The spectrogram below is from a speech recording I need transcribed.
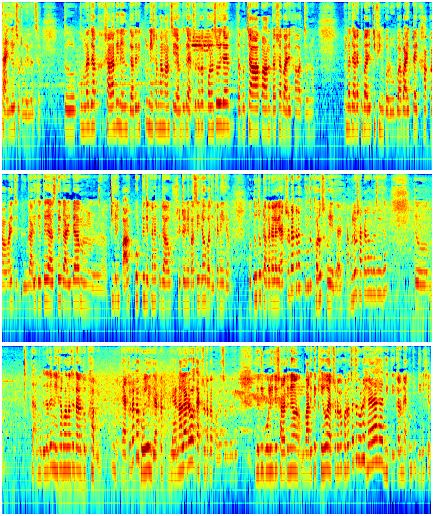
সাইজেও ছোট হয়ে গেছে। তো তোমরা যা সারাদিনে যাদের একটু নেশা ভাঙ আছে, অন্তত একশো টাকা খরচ হয়ে যায়, তারপর চা, পান তাসা বাইরে খাওয়ার জন্য। বা যারা একটু বাইরে টিফিন করো, বা বাইকটাই খাকাও আর গাড়ি যেতে আসতে গাড়িটা কি জানি পার্ক করতে যেখানে যাও, সে ট্রেনে বাসেই যাও বা যেখানেই যাও করতেও তো টাকাটা লাগে। একশো টাকা কিন্তু খরচ হয়ে যায়, না হলেও ষাট টাকা খরচ হয়ে যায়। তো তার মধ্যে যাদের নেশা ভাঙাচ্ছে তারা তো খাবে। একশো টাকা হয়েই যায়। একটা ভ্যানালারও একশো টাকা খরচ হয়ে যদি বলি যে সারাদিনে বাড়িতে খেয়েও একশো টাকা খরচ আছে তোমরা হ্যাঁ হ্যাঁ দিদি। কারণ এখন তো জিনিসের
